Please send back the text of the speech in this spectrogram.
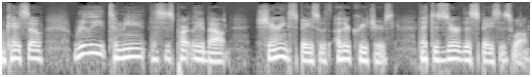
Okay, so really, to me, this is partly about sharing space with other creatures that deserve this space as well.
